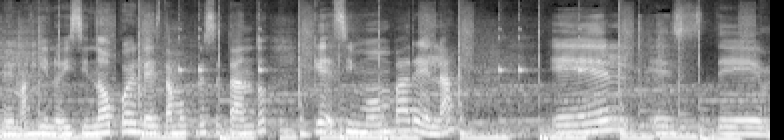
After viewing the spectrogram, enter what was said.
me imagino. Y si no, pues le estamos presentando que Simón Varela, él este,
